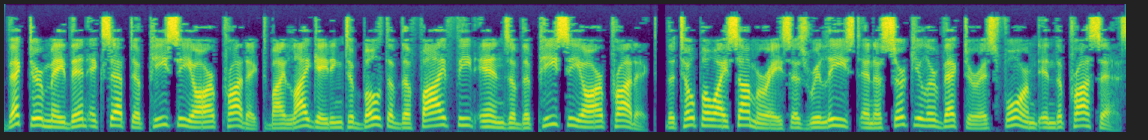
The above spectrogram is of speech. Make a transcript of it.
Vector may then accept a PCR product by ligating to both of the 5' feet ends of the PCR product, the topoisomerase is released and a circular vector is formed in the process.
